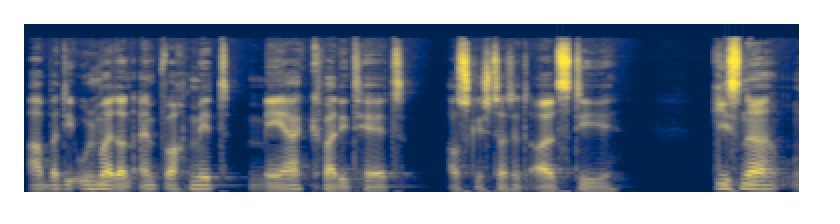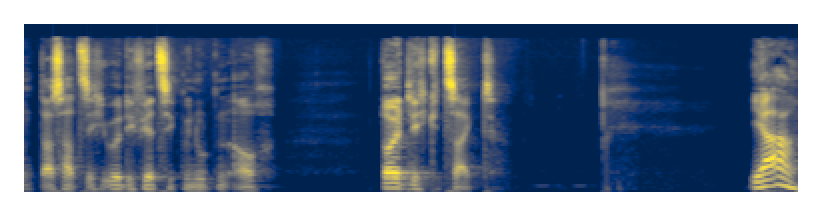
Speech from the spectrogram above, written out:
aber die Ulmer dann einfach mit mehr Qualität ausgestattet als die Gießner und das hat sich über die 40 Minuten auch deutlich gezeigt. Ja,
